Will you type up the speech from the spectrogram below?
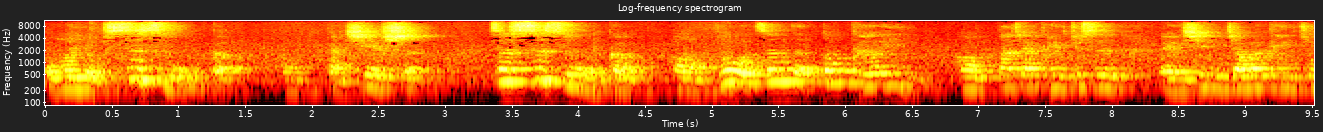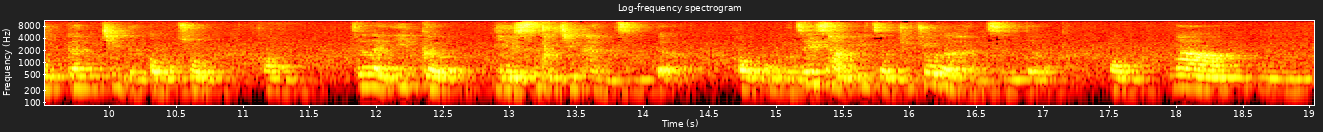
我们有四十五个，哦，感谢神。这四十五个哦，如果真的都可以哦，大家可以就是诶，心灵教会可以做跟进的工作哦，真的一个也是已经很值得哦。我们这一场一整就做的很值得哦。那嗯，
